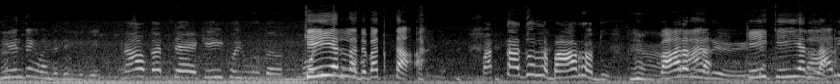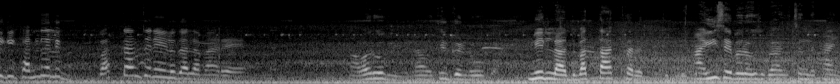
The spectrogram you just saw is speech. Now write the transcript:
ನೀವೆಂತಗೆ ಬಂದದ್ದು ಇಲ್ಲಿಗೆ? ನಾವು ಗದ್ದೆ ಕೇಯಿ ಕೊಯ್ಯುವುದು ಕೇಯಿ ಅಲ್ಲದು ಭತ್ತ. ಭತ್ತ ಅದಲ್ಲ ಬಾರು ಅದು ಬಾರಲ್ಲ. ಕೈ ಕೈ ಅಲ್ಲ ಯಾರಿಗೆ ಕನ್ನಡದಲ್ಲಿ ಭತ್ತ ಅಂತಾನೆ ಹೇಳುದಲ್ಲ ಮಾರೆ? ಅವರು ಹೋಗ್ಲಿ ನಾವು ತಿರ್ಕೊಂಡು ಹೋಗುವ. ನಿಲ್ಲ ಅದು ಭತ್ತ ಹಾಕ್ತಾರೆ ಹಾ ಈ ಸೈಡ್ ಬರೋದು ಚಂದ ಕಾಯಿ.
